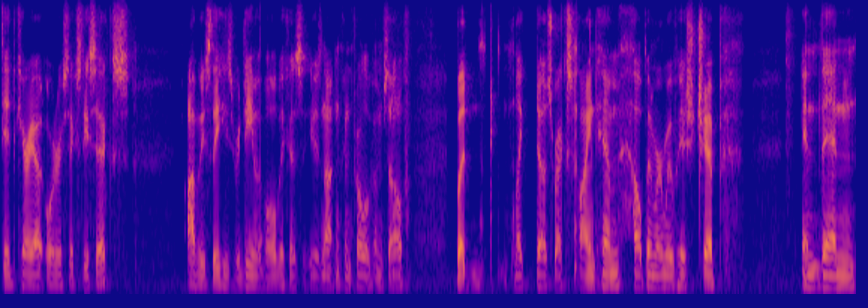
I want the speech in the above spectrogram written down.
did carry out Order 66, obviously he's redeemable because he was not in control of himself. But like, does Rex find him, help him remove his chip, and then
